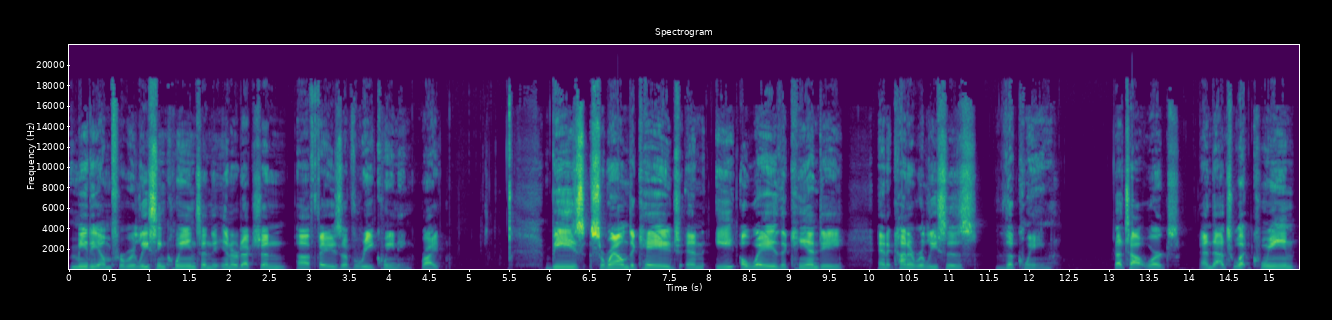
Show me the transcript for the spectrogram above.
medium for releasing queens in the introduction uh, phase of requeening, right? Bees surround the cage and eat away the candy, and it kind of releases the queen. That's how it works. And that's what queen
